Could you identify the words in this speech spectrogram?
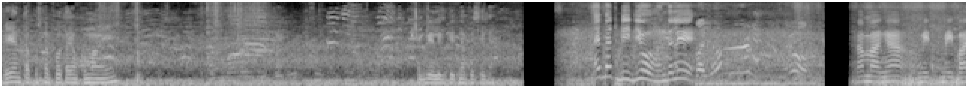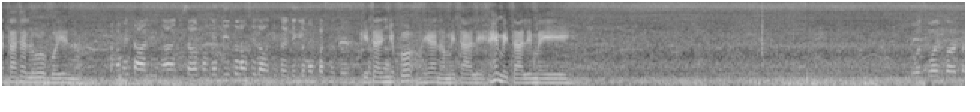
Ayan, tapos na po tayong kumain. Nagliligpit na po sila. Ay, ba't video? Andali. Tama nga, may, may bata sa loob. Ayan o. Saka may tali na. Isa hanggang dito lang sila. Hindi pwedeng lumampas na doon. Kita nyo po, ayan o, may tali. Eh, may tali, may... Tuwan-tuwa yung bata.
